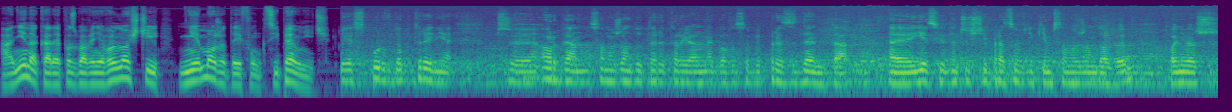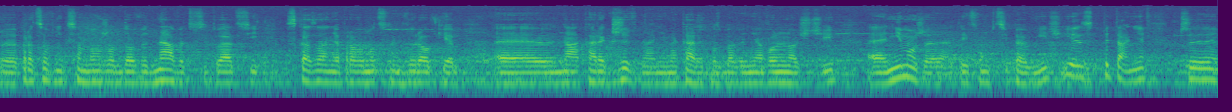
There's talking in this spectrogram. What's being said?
a nie na karę pozbawienia wolności, nie może tej funkcji pełnić. Jest spór w doktrynie, czy organ samorządu terytorialnego w osobie prezydenta e, jest jednocześnie pracownikiem samorządowym, ponieważ e, pracownik samorządowy nawet w sytuacji skazania prawomocnym wyrokiem e, na karę grzywny, a nie na karę pozbawienia wolności, e, nie może tej funkcji pełnić. I jest pytanie, czy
